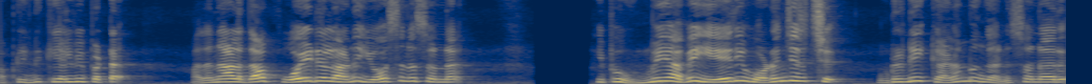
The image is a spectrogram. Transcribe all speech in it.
அப்படின்னு கேள்விப்பட்டேன் அதனால தான் போயிடலான்னு யோசனை சொன்னேன். இப்போ உண்மையாகவே ஏறி உடஞ்சிருச்சு. உடனே கிளம்புங்கன்னு சொன்னார்.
